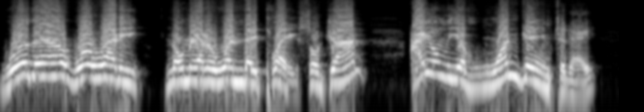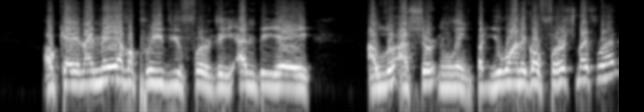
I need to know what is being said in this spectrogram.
We're there. We're ready, no matter when they play. So, John, I only have one game today Okay, and I may have a preview for the NBA, a, a certain link. But you want to go first, my friend?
